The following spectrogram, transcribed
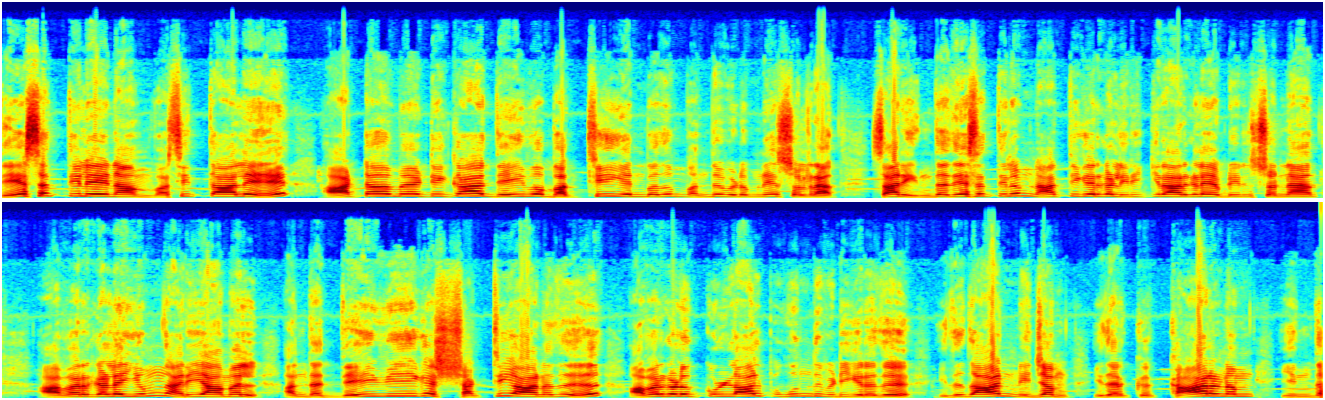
தேசத்திலே நாம் வசித்தாலே ஆட்டோமேட்டிக்காக தெய்வ பக்தி என்பதும் வந்துவிடும்னே சொல்கிறார் சார் இந்த தேசத்திலும் நாத்திகர்கள் இருக்கிறார்களே அப்படின்னு சொன்னால் அவர்களையும் அறியாமல் அந்த தெய்வீக சக்தியானது அவர்களுக்குள்ளால் புகுந்து விடுகிறது. இதுதான் நிஜம். இதற்கு காரணம் இந்த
